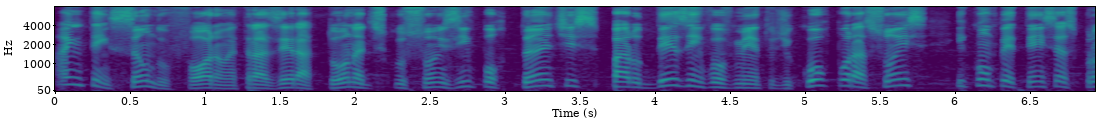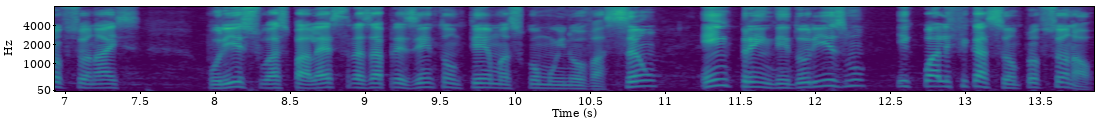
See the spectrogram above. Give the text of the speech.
A intenção do fórum é trazer à tona discussões importantes para o desenvolvimento de corporações e competências profissionais. Por isso, as palestras apresentam temas como inovação, empreendedorismo e qualificação profissional.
